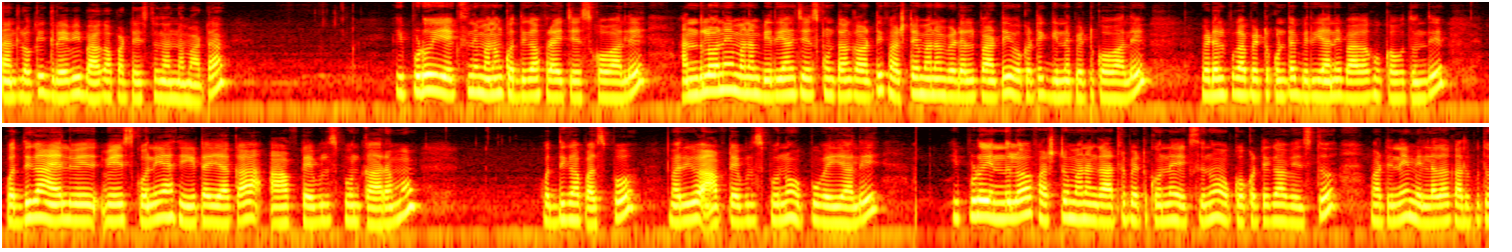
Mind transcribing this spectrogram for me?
దాంట్లోకి గ్రేవీ బాగా పట్టేస్తుంది అన్నమాట ఇప్పుడు ఈ ఎగ్స్ని మనం కొద్దిగా ఫ్రై చేసుకోవాలి. అందులోనే మనం బిర్యానీ చేసుకుంటాం కాబట్టి ఫస్టే మనం వెడల్పాటి ఒకటి గిన్నె పెట్టుకోవాలి. వెడల్పుగా పెట్టుకుంటే బిర్యానీ బాగా కుక్ అవుతుంది. కొద్దిగా ఆయిల్ వే వేసుకొని అది హీట్ అయ్యాక హాఫ్ టేబుల్ స్పూన్ కారము కొద్దిగా పసుపు మరియు హాఫ్ టేబుల్ స్పూను ఉప్పు వేయాలి. ఇప్పుడు ఇందులో ఫస్ట్ మనం ఘాట్లు పెట్టుకున్న ఎగ్స్ను ఒక్కొక్కటిగా వేస్తూ వాటిని మెల్లగా కదుపుతూ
